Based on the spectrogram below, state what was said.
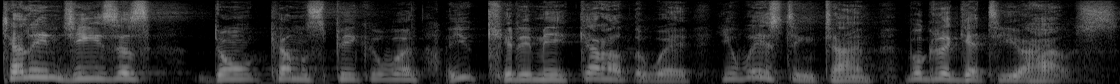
Telling Jesus, don't come speak a word. Are you kidding me? Get out of the way. You're wasting time. We're going to get to your house.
